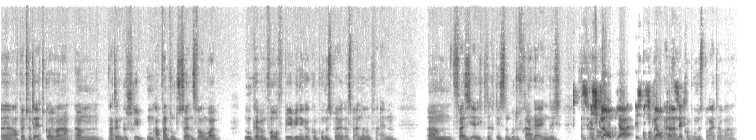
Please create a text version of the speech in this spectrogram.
äh, auch bei Twitter, Ed Golva, ähm, hat dann geschrieben, Abwandlung zu zweitens, warum war Luca beim VfB weniger kompromissbereit als bei anderen Vereinen. Ähm, das weiß ich ehrlich gesagt nicht. Das ist eine gute Frage eigentlich. Also ich glaube ja, ich, ich glaube tatsächlich. Kompromissbereiter war.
